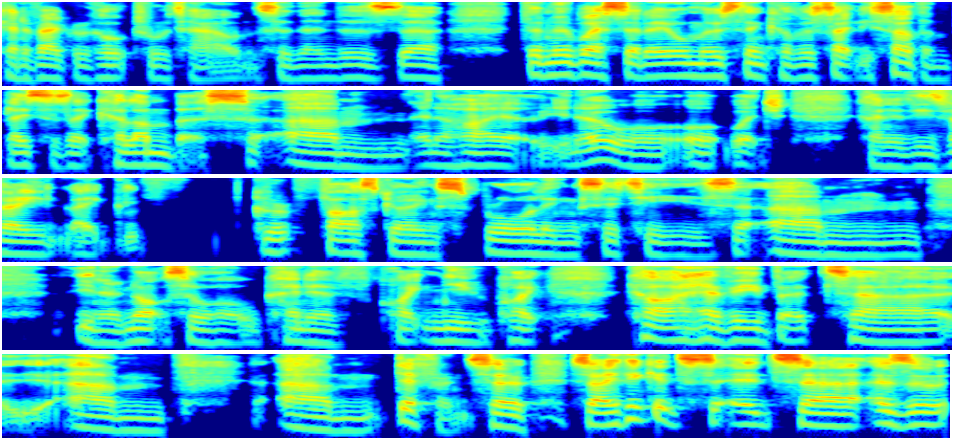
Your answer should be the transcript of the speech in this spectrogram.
kind of agricultural towns, and then there's uh, the Midwest that I almost think of as slightly southern places like Columbus um, in Ohio, you know, or, or which kind of these very like fast growing sprawling cities um you know not so old kind of quite new quite car heavy but uh um um different. So so i think it's it's uh as a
